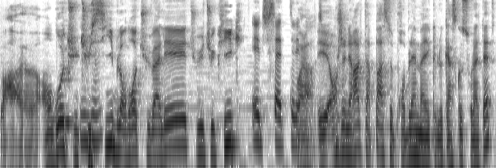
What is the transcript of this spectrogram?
Bon, euh, en gros, tu, tu Mhm. cibles l'endroit où tu vas aller, tu, tu cliques, Et tu ça te voilà. Et en général, t'as pas ce problème avec le casque sur la tête,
